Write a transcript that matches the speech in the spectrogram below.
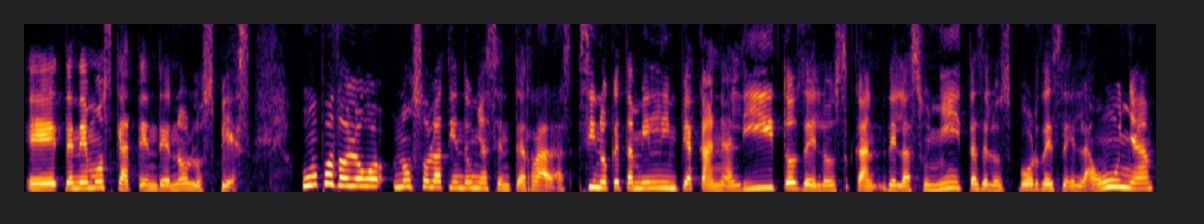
eh, tenemos que atendernos los pies. Un podólogo no solo atiende uñas enterradas, sino que también limpia canalitos de, los de las uñitas, de los bordes de la uña,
